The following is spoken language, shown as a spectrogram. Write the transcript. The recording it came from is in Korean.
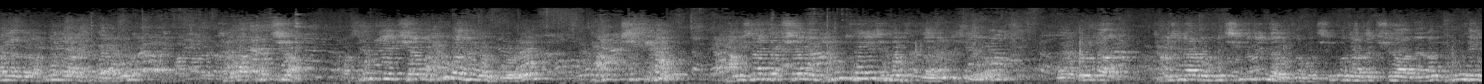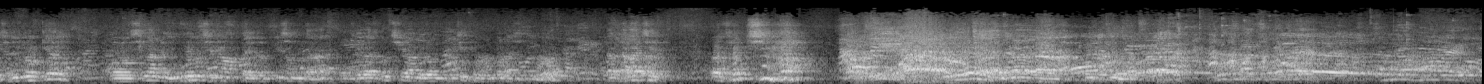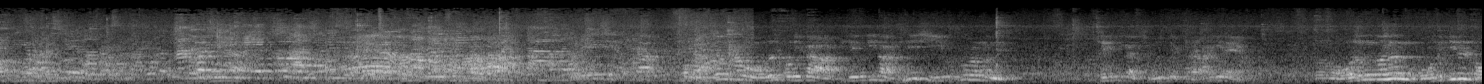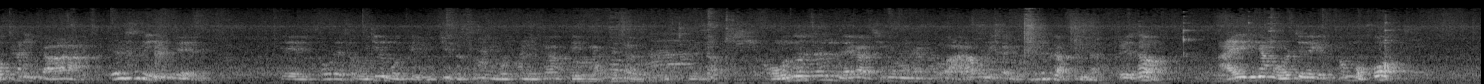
다시 한번 하려고 한번 나가시고 제가 터치야 선주의 취향은 한 가지 거고 당치평 당신한테 취하면 평생에 재수없습니다는 뜻이에요. 네, 그러니까 당신하고 뭐 친구인데 그래서 뭐 친구한테 취하면은 평생 즐겁게 어, 시간을 인생을 즐길 수 있다 이런 뜻입니다. 제가 선취한 이런 당치평 한번 하시고요 자, 다 같이 어, 선취하 네, 자, 그렇죠. 정상 오늘 보니까 비행기가 3시 이후로는 비행기가 점점 벼락이네요. 어, 오는 거는 오지를 못하니까 뜰 수는 있는데 예, 서울에서 오지를 못해요. 육지에서 들어오지 못하니까 비행기가 괜찮아요. 그래서 오늘은 내가 지금 그냥 또 알아보니까 이거 힘들 것 같습니다. 그래서 아예 그냥 올저녁에 밥 먹고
